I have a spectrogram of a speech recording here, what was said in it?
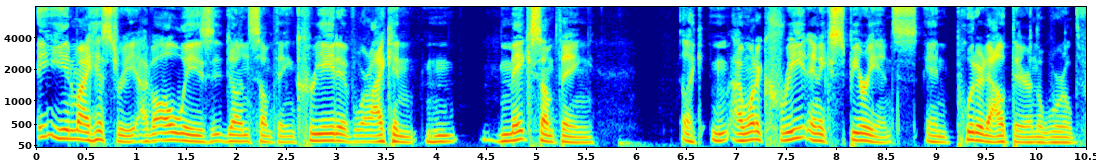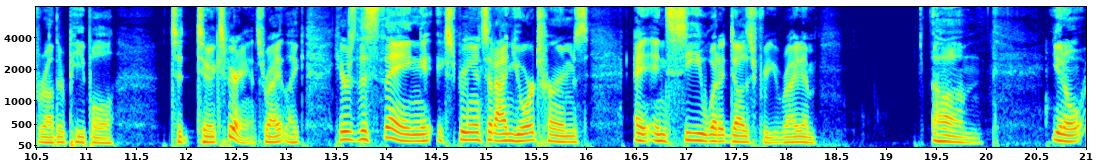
in my history, I've always done something creative where I can make something like I want to create an experience and put it out there in the world for other people to to experience, right? Like here's this thing, experience it on your terms and, and see what it does for you, right? And um you know,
